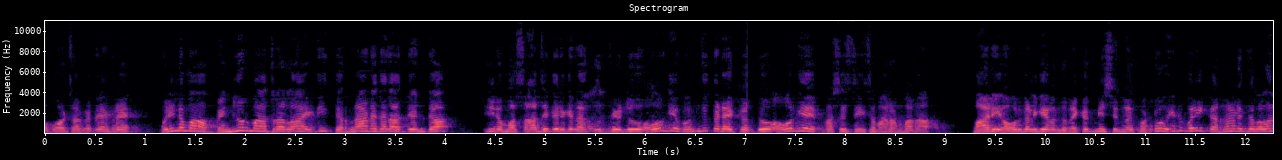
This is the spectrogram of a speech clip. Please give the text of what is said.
ಅವಾರ್ಡ್ಸ್ ಆಗುತ್ತೆ. ಅಂದ್ರೆ ಬರೀ ನಮ್ಮ ಬೆಂಗಳೂರು ಮಾತ್ರ ಅಲ್ಲ, ಇಡೀ ಕರ್ನಾಟಕದಾದ್ಯಂತ ಈ ನಮ್ಮ ಸಾಧಕರಿಗೆಲ್ಲ ಗುರ್ತಿಟ್ಟು ಅವ್ರಿಗೆ ಒಂದು ಕಡೆ ಕರೆದು ಅವ್ರಿಗೆ ಪ್ರಶಸ್ತಿ ಸಮಾರಂಭನ ಮಾಡಿ ಅವ್ರಗಳಿಗೆ ಒಂದು ರೆಕಗ್ನಿಷನ್ ಕೊಟ್ಟು, ಇದು ಬರೀ ಕರ್ನಾಟಕದಲ್ಲ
